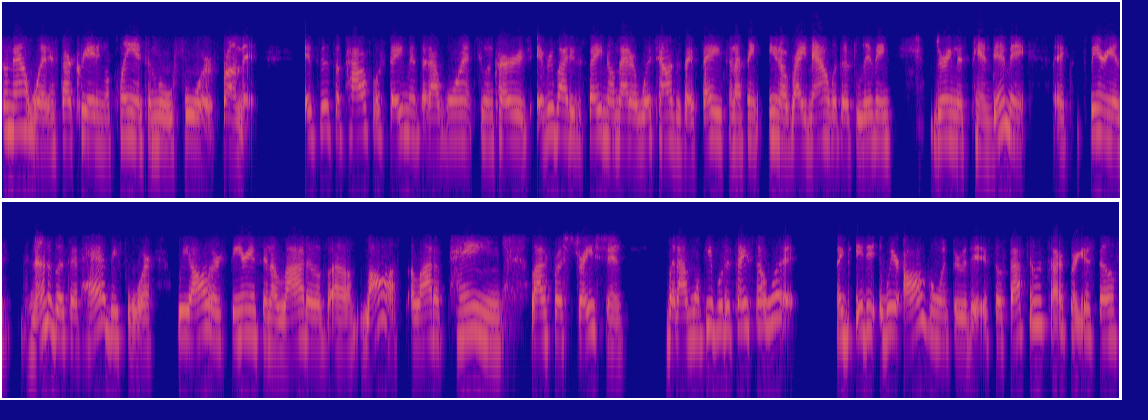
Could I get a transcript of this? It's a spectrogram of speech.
So now what? And start creating a plan to move forward from it. It's just a powerful statement that I want to encourage everybody to say no matter what challenges they face. And I think, you know, right now with us living during this pandemic, experience none of us have had before, we all are experiencing a lot of um, loss, a lot of pain, a lot of frustration. But I want people to say, so what? Like it, we're all going through this. So stop feeling sorry for yourself.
